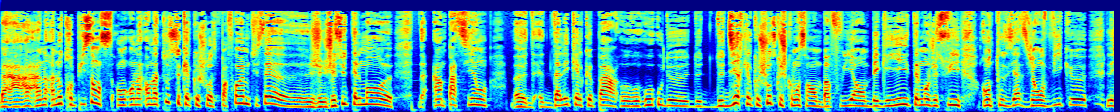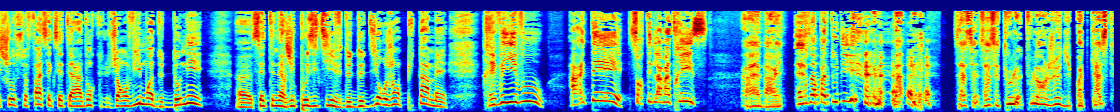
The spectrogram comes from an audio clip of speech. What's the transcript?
bah, à, à notre puissance. On, on a on a tous quelque chose. Parfois même, tu sais, euh, je, je suis tellement euh, impatient euh, d'aller quelque part ou, ou- ou de, de de dire quelque chose que je commence à en bafouiller, à en bégayer tellement je suis enthousiaste. J'ai envie que les choses se fassent, etc. Donc j'ai envie moi de donner euh, cette énergie positive, de de dire aux gens putain mais réveillez-vous. Arrêtez, sortez de la matrice. Ouais, bah oui. On vous a pas tout dit. Ça, c'est, tout le, tout l'enjeu du podcast.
